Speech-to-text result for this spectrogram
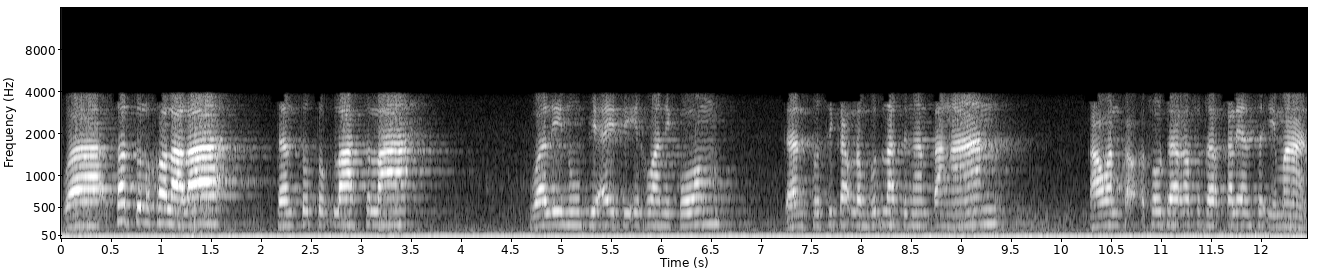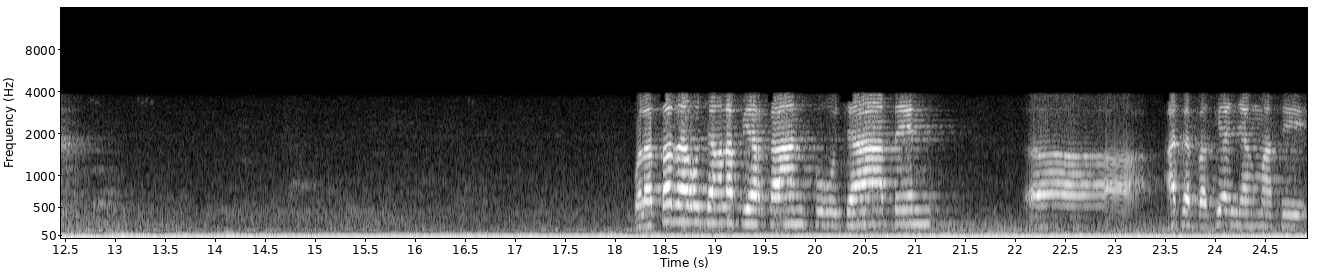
Wa satul khalala dan tutuplah celah walinu bi aidi ikhwanikum dan bersikap lembutlah dengan tangan kawan saudara-saudara kalian seiman Wala tadaru janganlah biarkan furujatin uh, ada bagian yang masih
